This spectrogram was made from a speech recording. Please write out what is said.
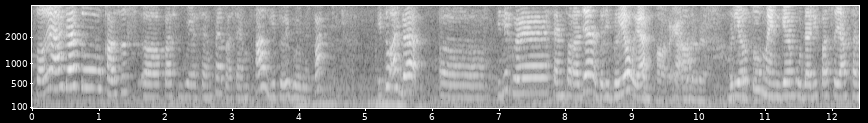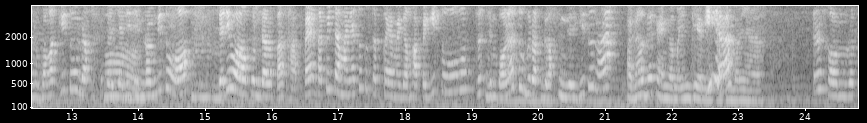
soalnya ada tuh kasus eh, pas gue SMP atau SMA gitu ya gue lupa itu ada eh, ini gue sensor aja jadi beliau ya Sensor, ya, Nah, beliau tuh main game udah di fase yang candu banget gitu udah udah Hmm. jadi sindrom gitu loh Hmm. jadi walaupun udah lepas HP tapi tangannya tuh tetap kayak megang HP gitu terus jempolnya tuh gerak-gerak sendiri gitu nak Padahal dia kayak nggak main game gitu Iya. sebenarnya. terus kalau menurut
